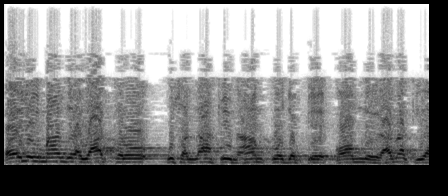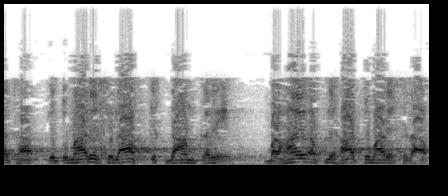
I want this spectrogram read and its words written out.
अहले ईमान जरा याद करो, उस अल्लाह के नाम को जबकि कौम ने इरादा किया था कि तुम्हारे खिलाफ इकदाम करें। बढ़ाएँ अपने हाथ तुम्हारे खिलाफ।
